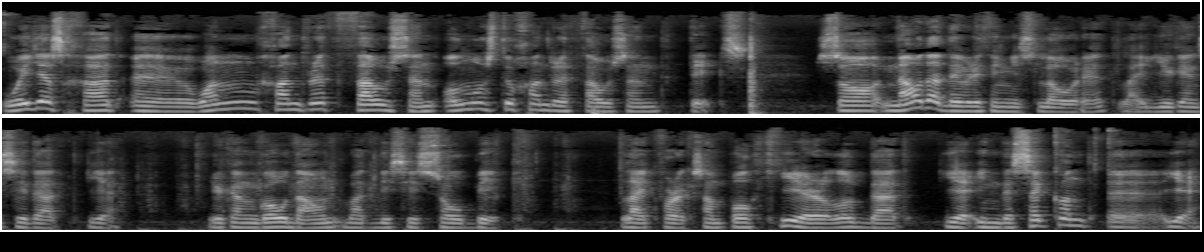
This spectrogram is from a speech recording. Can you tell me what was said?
we just had uh, 100,000, almost 200,000 ticks. So now that everything is loaded, like you can see that, yeah, you can go down, but this is so big. Like for example, here, look that, yeah, in the second, uh, yeah,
